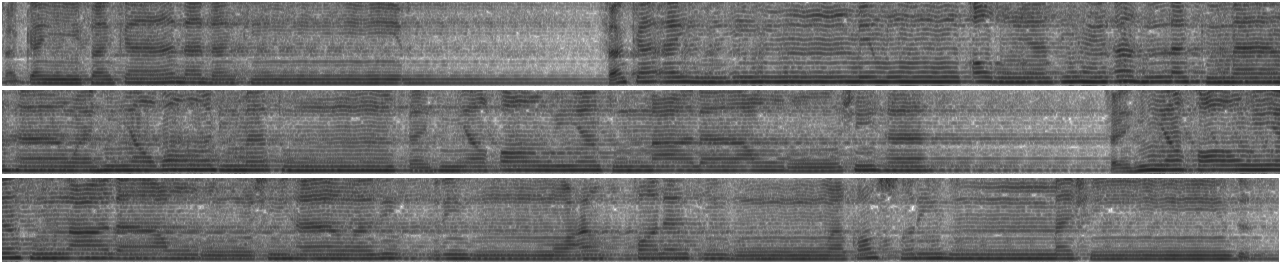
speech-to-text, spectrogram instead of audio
فكيف كان نكير؟ فكأي من قرية أهلكناها وهي ظالمة فهي خاوية على عروشها فهي خاوية على عروشها وذكر معطلة وقصر مشيد.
